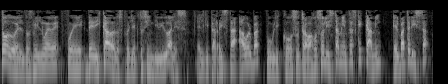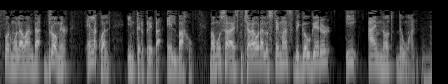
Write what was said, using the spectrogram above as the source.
todo el 2009 fue dedicado a los proyectos individuales. El guitarrista Auerbach publicó su trabajo solista mientras que Cami, el baterista, formó la banda Drummer en la cual interpreta el bajo. Vamos a escuchar ahora los temas de Go Getter y I'm Not the One.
